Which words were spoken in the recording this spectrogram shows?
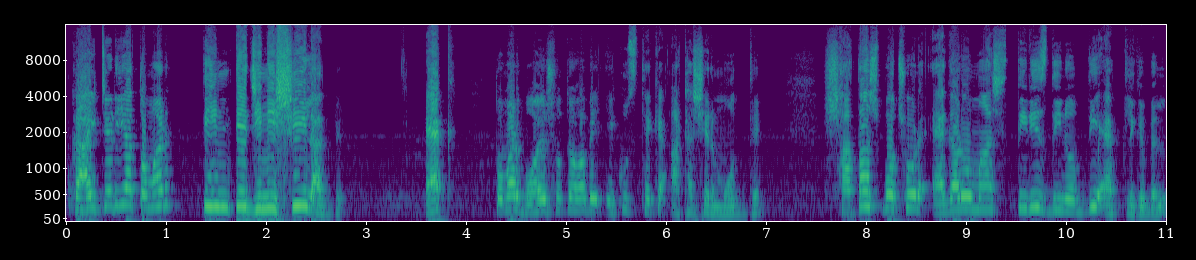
ক্রাইটেরিয়া তোমার তিনটে জিনিসই লাগবে। এক, তোমার বয়স হতে হবে একুশ থেকে আঠাশের মধ্যে। সাতাশ বছর, এগারো মাস, তিরিশ দিন অবধি অ্যাপ্লিকেবল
